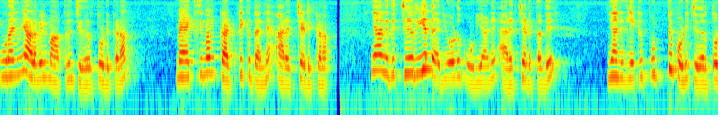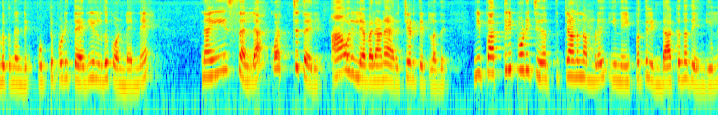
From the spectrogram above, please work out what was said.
കുറഞ്ഞ അളവിൽ മാത്രം ചേർത്ത് കൊടുക്കണം. മാക്സിമം കട്ടിക്ക് തന്നെ അരച്ചെടുക്കണം. ഞാനിത് ചെറിയ തരിയോട് കൂടിയാണ് അരച്ചെടുത്തത്. ഞാനിതിലേക്ക് പുട്ടുപൊടി ചേർത്ത് കൊടുക്കുന്നുണ്ട്. പുട്ടുപൊടി തരിയുള്ളത് കൊണ്ട് തന്നെ നൈസല്ല കുറച്ച് തരി. ആ ഒരു ലെവലാണ് അരച്ചെടുത്തിട്ടുള്ളത്. ഇനി പത്തിരിപ്പൊടി ചേർത്തിട്ടാണ് നമ്മൾ ഈ നെയ്പ്പത്തിൽ ഉണ്ടാക്കുന്നതെങ്കിൽ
